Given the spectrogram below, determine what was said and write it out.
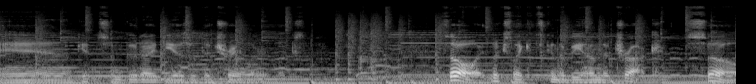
and I'm getting some good ideas with the trailer it looks. So it looks like it's going to be on the truck. So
